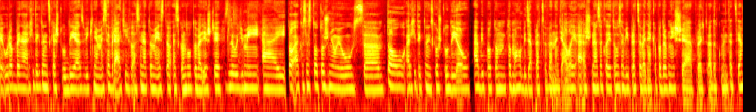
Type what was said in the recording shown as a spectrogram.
je urobená architektonická štúdia, zvykneme sa vrátiť vlastne na to miesto a skonzultovať ešte s ľuďmi aj to, ako sa stoto stotožňujú s tou architektonickou štúdiou, aby potom to mohlo byť zapracované ďalej a až na základe toho sa vypracovať nejaká podrobnejšia projektová dokumentácia.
